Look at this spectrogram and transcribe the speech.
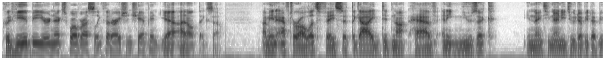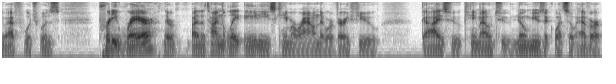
Could he be your next World Wrestling Federation champion? Yeah, I don't think so. I mean, after all, let's face it, the guy did not have any music in 1992 WWF, which was pretty rare. There, by the time the late 80s came around, there were very few guys who came out to no music whatsoever.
